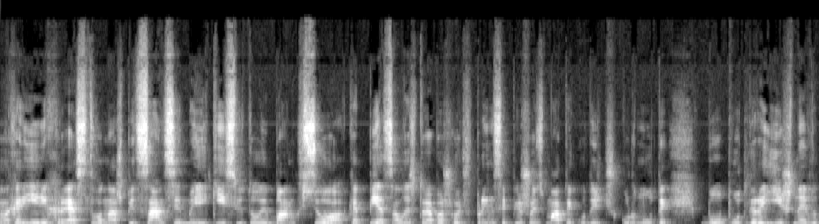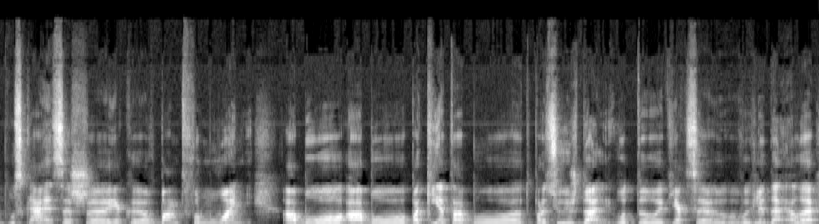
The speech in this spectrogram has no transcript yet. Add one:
на кар'єрі хрест, вона ж під санкціями. Який світовий банк? Все, капець, але ж треба хоч в принципі щось мати, куди чкурнути, бо Путлер її ж не випускає. Це ж е, як е, в банк формуванні. Або, або пакет, або ти працюєш далі. От, е, от як це виглядає. Але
